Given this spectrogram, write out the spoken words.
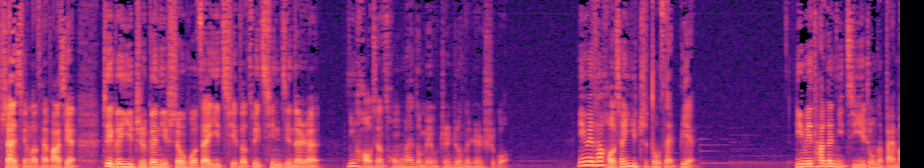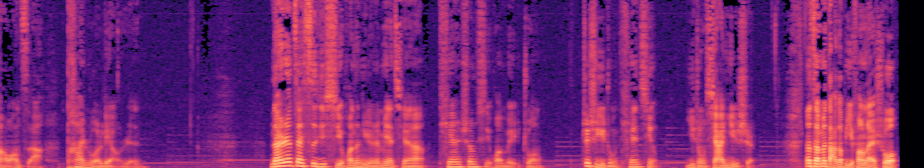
扇醒了，才发现这个一直跟你生活在一起的最亲近的人，你好像从来都没有真正的认识过，因为他好像一直都在变，因为他跟你记忆中的白马王子啊判若两人。男人在自己喜欢的女人面前啊，天生喜欢伪装，这是一种天性，一种下意识。那咱们打个比方来说，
